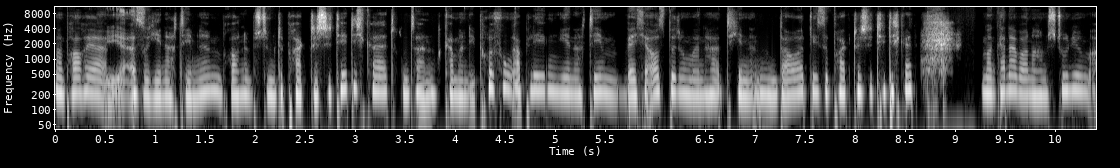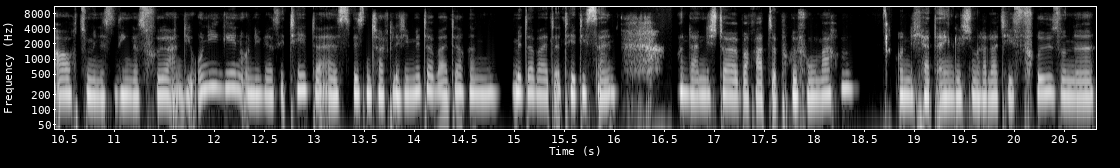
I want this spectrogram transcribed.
Man braucht ja, also je nachdem, ne, man braucht eine bestimmte praktische Tätigkeit und dann kann man die Prüfung ablegen, je nachdem, welche Ausbildung man hat, je nachdem dauert diese praktische Tätigkeit. Man kann aber auch nach dem Studium auch, zumindest ging das früher, an die Uni gehen, Universität, da als wissenschaftliche Mitarbeiterin, Mitarbeiter tätig sein und dann die Steuerberaterprüfung machen. Und ich hatte eigentlich schon relativ früh so eine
